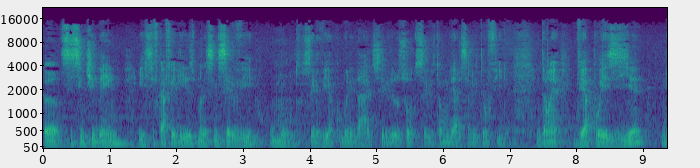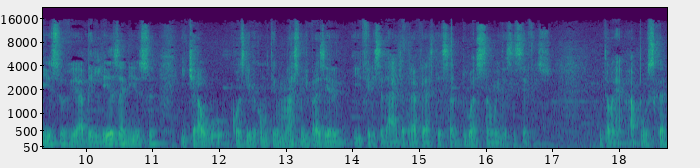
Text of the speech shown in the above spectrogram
uh, se sentir bem e se ficar feliz, mas é sim servir o mundo, servir a comunidade, servir os outros, servir tua mulher, servir teu filho. Então é ver a poesia nisso, ver a beleza nisso e tirar o, conseguir ver como tem o máximo de prazer e felicidade através dessa doação e desse serviço. Então é a busca,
